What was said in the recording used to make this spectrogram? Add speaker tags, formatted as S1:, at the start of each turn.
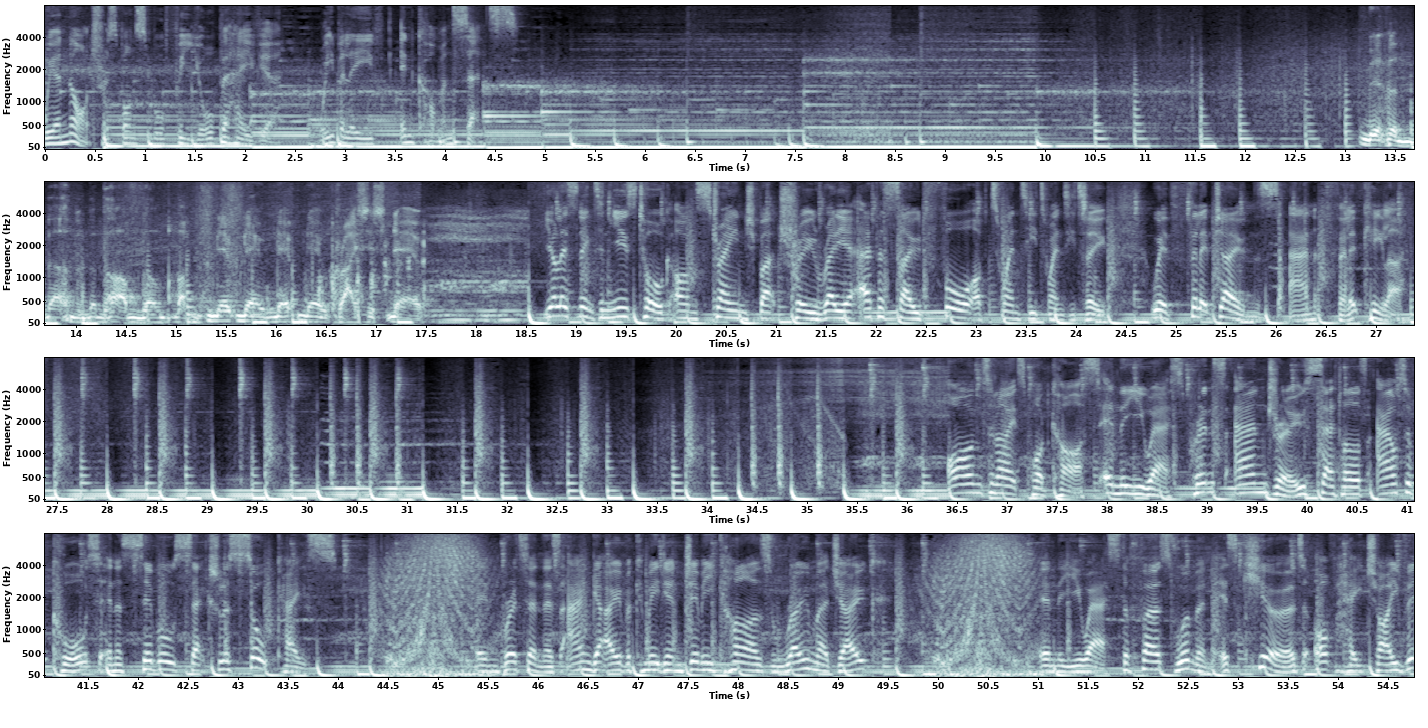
S1: We are not responsible for your behaviour. We believe in common sense.
S2: No, no, no, no, crisis, no.
S1: You're listening to News Talk on Strange But True Radio, episode 4 of 2022, with Philip Jones and Philip Keeler. On tonight's podcast, in the US, Prince Andrew settles out of court in a civil sexual assault case. In Britain, there's anger over comedian Jimmy Carr's Roma joke. In the US, the first woman is cured of HIV.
